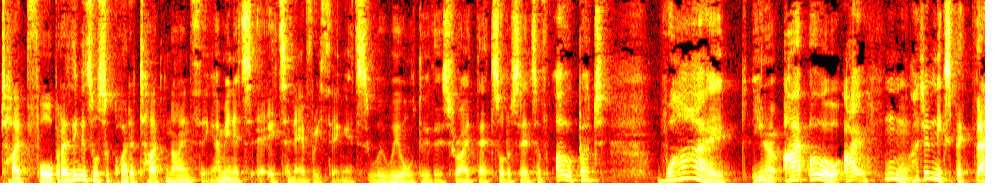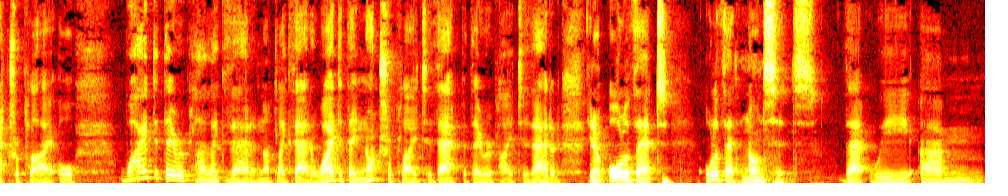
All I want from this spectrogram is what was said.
type four, but I think it's also quite a type nine thing. I mean, it's it's an everything. It's we, we all do this, right? That sort of sense of oh, but why? You know, I oh I hmm, I didn't expect that reply, or why did they reply like that and not like that, or why did they not reply to that but they replied to that, and you know, all of that all of that nonsense that we um,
